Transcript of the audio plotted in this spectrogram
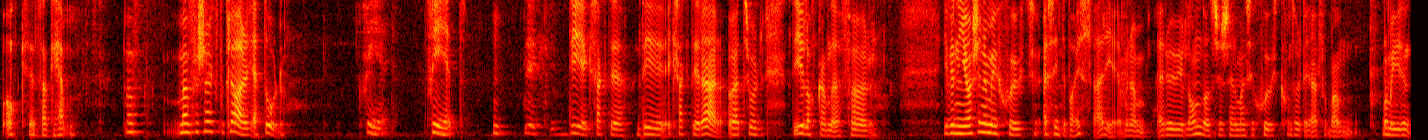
och sen så åker jag hem. Men, men försök förklara i ett ord. Frihet. Frihet. Det, det, är exakt det, det är exakt det det är. Och jag tror det är lockande för... Jag, vet inte, jag känner mig sjukt, alltså inte bara i Sverige, jag menar, är du i London så känner man sig sjukt kontrollerad för man, man blir,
